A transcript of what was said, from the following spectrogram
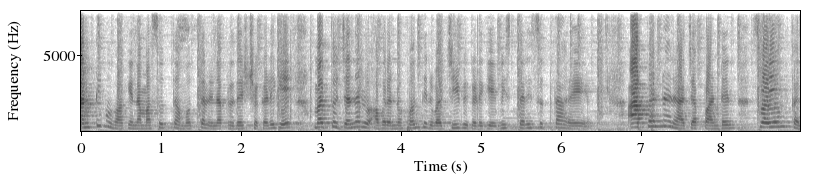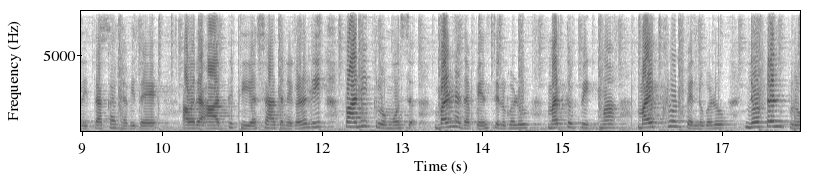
ಅಂತಿಮವಾಗಿ ನಮ್ಮ ಸುತ್ತಮುತ್ತಲಿನ ಪ್ರದೇಶಗಳಿಗೆ ಮತ್ತು ಜನರು ಅವರನ್ನು ಹೊಂದಿರುವ ಜೀವಿಗಳಿಗೆ ವಿಸ್ತರಿಸುತ್ತಾರೆ. ಅಪರ್ಣ ರಾಜ ಪಾಂಡೆನ್ ಸ್ವಯಂ ಕಲಿತ ಕಲಾವಿದೆ. ಅವರ ಆದ್ಯತೆಯ ಸಾಧನೆಗಳಲ್ಲಿ ಪಾಲಿಕ್ರೋಮೋಸ್ ಬಣ್ಣದ ಪೆನ್ಸಿಲ್ಗಳು ಮತ್ತು ಪಿಗ್ಮಾ ಮೈಕ್ರೋನ್ ಪೆನ್ನುಗಳು, ನ್ಯೂಟ್ರನ್ ಪ್ರೊ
